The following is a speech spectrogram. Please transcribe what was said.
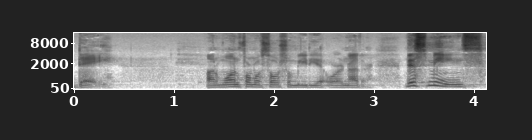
day on one form of social media or another. This means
